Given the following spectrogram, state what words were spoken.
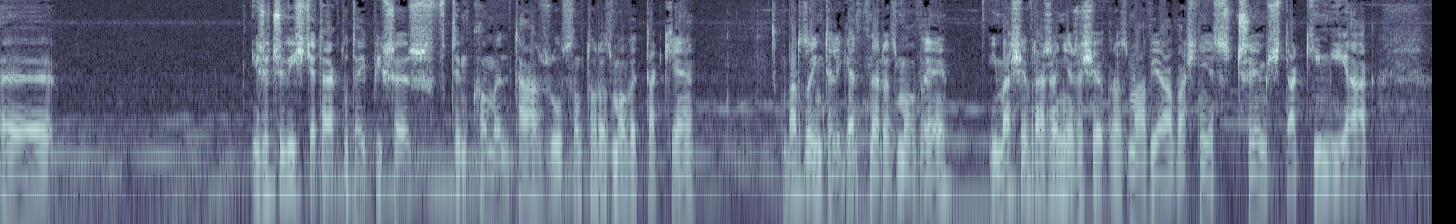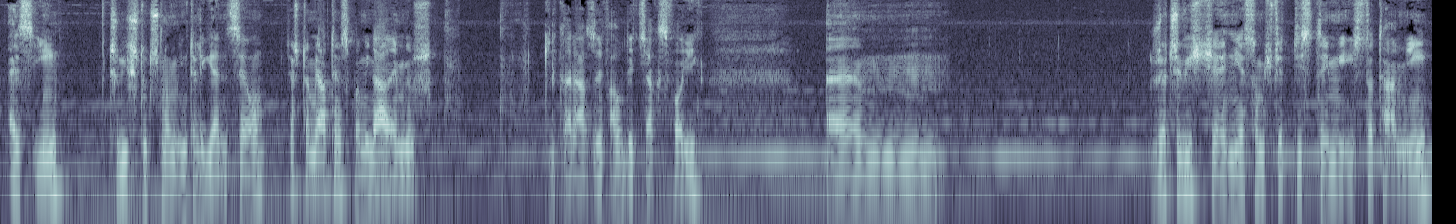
E, I rzeczywiście, tak jak tutaj piszesz w tym komentarzu, są to rozmowy takie bardzo inteligentne rozmowy i ma się wrażenie, że się rozmawia właśnie z czymś takim jak SI, czyli sztuczną inteligencją. Zresztą ja o tym wspominałem już kilka razy w audycjach swoich. Um, rzeczywiście nie są świetlistymi istotami,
